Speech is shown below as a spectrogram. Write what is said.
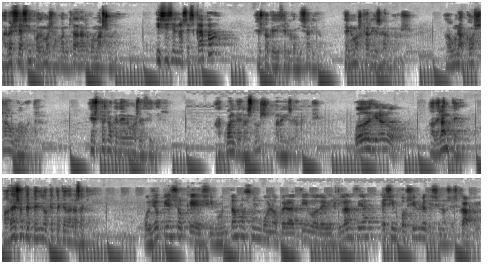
a ver si así podemos encontrar algo más solo. ¿Y si se nos escapa? Es lo que dice el comisario. Tenemos que arriesgarnos, a una cosa u a otra. Esto es lo que debemos decidir. ¿A cuál de las dos arriesgarnos? ¿Puedo decir algo? Adelante, para eso te he pedido que te quedaras aquí. Pues yo pienso que si montamos un buen operativo de vigilancia, es imposible que se nos escape.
